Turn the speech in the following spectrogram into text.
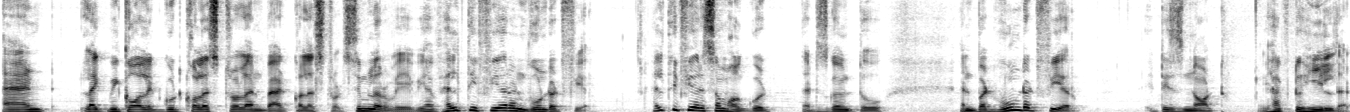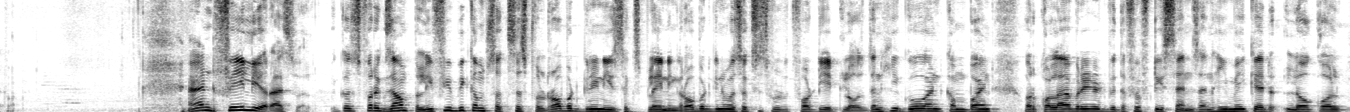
and like we call it good cholesterol and bad cholesterol. Similar way, we have healthy fear and wounded fear. Healthy fear is somehow good, that is going to, and but wounded fear, it is not. You have to heal that one. And failure as well. Because, for example, if you become successful, Robert Greene is explaining, Robert Greene was successful with 48 laws, then he go and combine or collaborated with the 50 cents and he make a law called,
